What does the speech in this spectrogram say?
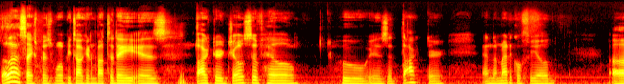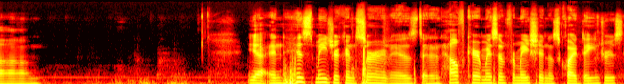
the last expert we'll be talking about today is dr joseph hill who is a doctor in the medical field um, yeah and his major concern is that in healthcare misinformation is quite dangerous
